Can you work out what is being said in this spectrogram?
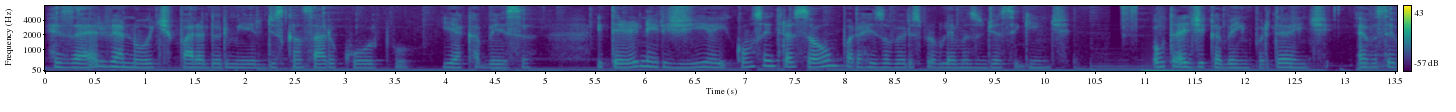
reserve a noite para dormir, descansar o corpo e a cabeça e ter energia e concentração para resolver os problemas no dia seguinte. Outra dica bem importante é você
